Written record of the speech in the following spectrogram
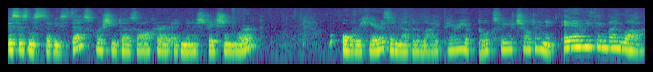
This is Miss Debbie's desk where she does all her administration work. Over here is another library of books for your children and everything by law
